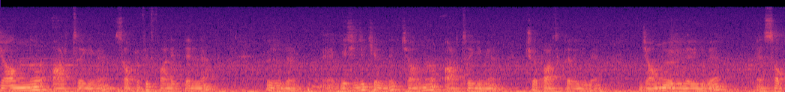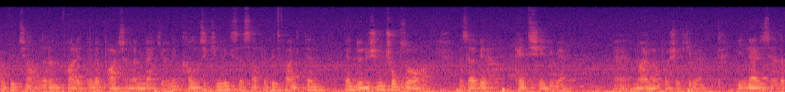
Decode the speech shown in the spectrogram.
canlı artığı gibi saprofit faaliyetleriyle özür dilerim. E, geçici kirlilik canlı artığı gibi, çöp artıkları gibi, canlı ölüleri gibi e, saprofit canlıların faaliyetleriyle parçalanabilen kirlilik. Kalıcı kirlilik ise saprofit faaliyetlerin ve dönüşümü çok zor olan. Mesela bir pet şişe gibi, e, naylon poşet gibi binlerce senede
